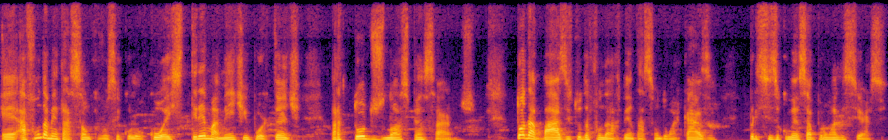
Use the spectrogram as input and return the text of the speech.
é, a fundamentação que você colocou é extremamente importante para todos nós pensarmos. Toda a base, toda a fundamentação de uma casa precisa começar por um alicerce.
